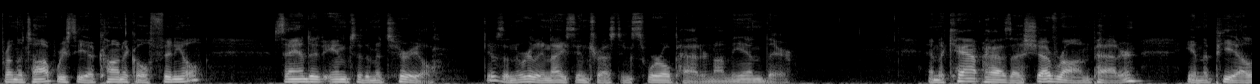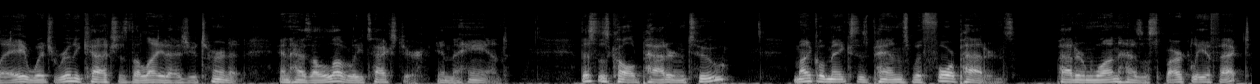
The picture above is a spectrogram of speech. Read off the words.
From the top, we see a conical finial sanded into the material. Gives a really nice, interesting swirl pattern on the end there. And the cap has a chevron pattern in the PLA, which really catches the light as you turn it and has a lovely texture in the hand. This is called pattern 2. Michael makes his pens with four patterns. Pattern 1 has a sparkly effect.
